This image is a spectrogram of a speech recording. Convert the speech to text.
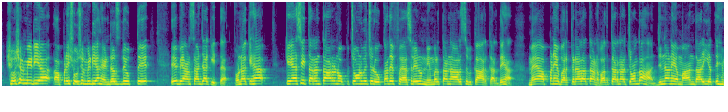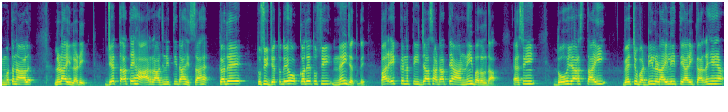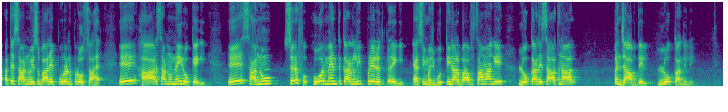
ਸੋਸ਼ਲ ਮੀਡੀਆ, ਆਪਣੇ ਸੋਸ਼ਲ ਮੀਡੀਆ ਹੈਂਡਲਸ ਦੇ ਉੱਤੇ ਇਹ ਬਿਆਨ ਸਾਂਝਾ ਕੀਤਾ। ਉਹਨਾਂ ਕਿਹਾ ਕਿ ਅਸੀਂ ਤਰਨਤਾਰਨ ਉਪਚੋਣ ਵਿੱਚ ਲੋਕਾਂ ਦੇ ਫੈਸਲੇ ਨੂੰ ਨਿਮਰਤਾ ਨਾਲ ਸਵੀਕਾਰ ਕਰਦੇ ਹਾਂ। ਮੈਂ ਆਪਣੇ ਵਰਕਰਾਂ ਦਾ ਧੰਨਵਾਦ ਕਰਨਾ ਚਾਹੁੰਦਾ ਹਾਂ, ਜਿਨ੍ਹਾਂ ਨੇ ਇਮਾਨਦਾਰੀ ਅਤੇ ਹਿੰਮਤ ਨਾਲ ਲੜਾਈ ਲੜੀ। ਜਿੱਤ ਅਤੇ ਹਾਰ ਰਾਜਨੀਤੀ ਦਾ ਹਿੱਸਾ ਹੈ। ਕਦੇ ਤੁਸੀਂ ਜਿੱਤਦੇ ਹੋ, ਕਦੇ ਤੁਸੀਂ ਨਹੀਂ ਜਿੱਤਦੇ। ਪਰ ਇੱਕ ਨਤੀਜਾ ਸਾਡਾ ਧਿਆਨ ਨਹੀਂ ਬਦਲਦਾ। ਅਸੀਂ 2027 ਵਿੱਚ ਵੱਡੀ ਲੜਾਈ ਲਈ ਤਿਆਰੀ ਕਰ ਰਹੇ ਹਾਂ ਅਤੇ ਸਾਨੂੰ ਇਸ ਬਾਰੇ ਪੂਰਨ ਭਰੋਸਾ ਹੈ। ਇਹ ਹਾਰ ਸਾਨੂੰ ਨਹੀਂ ਰੋਕੇਗੀ। ਇਹ ਸਾਨੂੰ ਸਿਰਫ ਹੋਰ ਮਿਹਨਤ ਕਰਨ ਲਈ ਪ੍ਰੇਰਿਤ ਕਰੇਗੀ। ਐਸੀ ਮਜ਼ਬੂਤੀ ਨਾਲ ਵਾਪਸ ਆਵਾਂਗੇ ਲੋਕਾਂ ਦੇ ਸਾਥ ਨਾਲ, ਪੰਜਾਬ ਦੇ ਲੋਕਾਂ ਦੇ ਲਈ।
